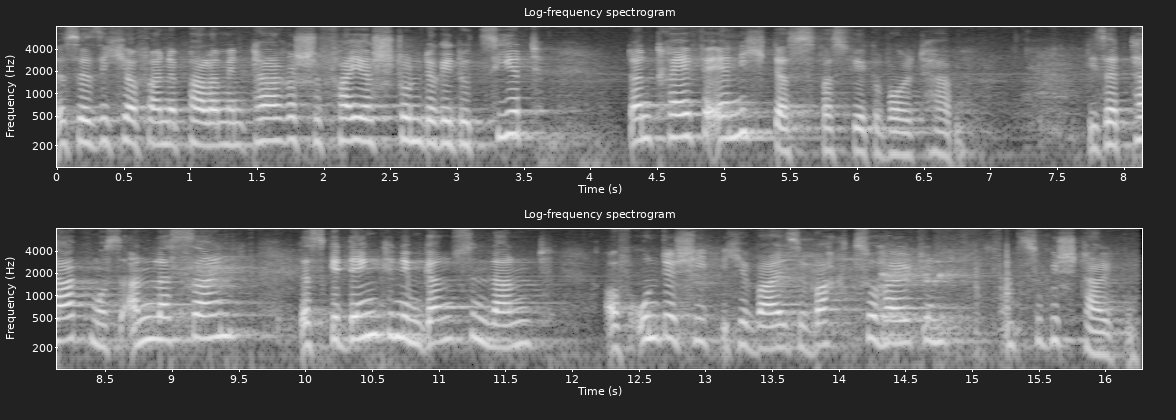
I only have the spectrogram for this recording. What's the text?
dass er sich auf eine parlamentarische Feierstunde reduziert, dann träfe er nicht das, was wir gewollt haben. Dieser Tag muss Anlass sein, das Gedenken im ganzen Land auf unterschiedliche Weise wachzuhalten und zu gestalten.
